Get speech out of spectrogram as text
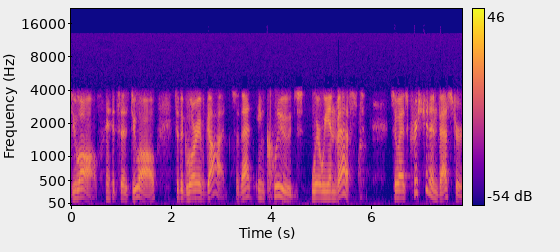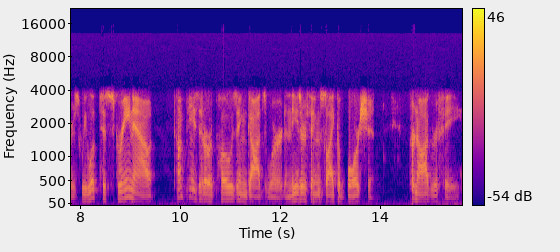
do all." It says, "Do all to the glory of God." So that includes where we invest. So as Christian investors, we look to screen out companies that are opposing God's word, and these are things like abortion, pornography,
